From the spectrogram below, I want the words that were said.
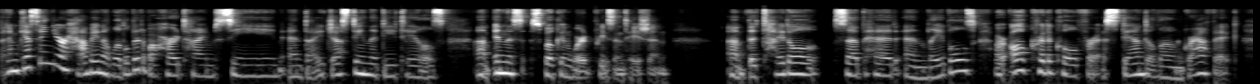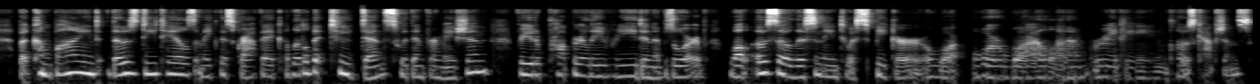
But I'm guessing you're having a little bit of a hard time seeing and digesting the details um, in this spoken word presentation. Um, the title, subhead, and labels are all critical for a standalone graphic, but combined, those details make this graphic a little bit too dense with information for you to properly read and absorb while also listening to a speaker or, or while um, reading closed captions.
